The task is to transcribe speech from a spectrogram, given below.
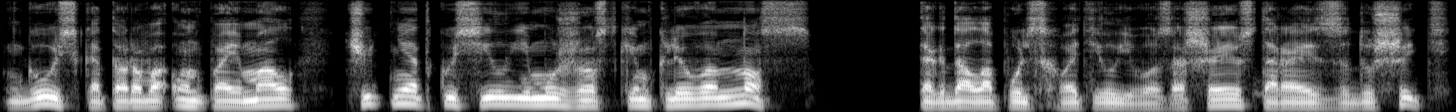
Гусь, которого он поймал, чуть не откусил ему жестким клювом нос. Тогда Лапуль схватил его за шею, стараясь задушить,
